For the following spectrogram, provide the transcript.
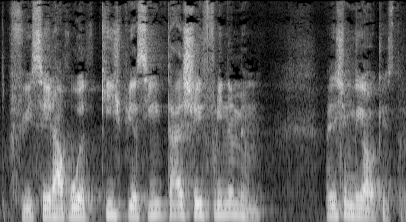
Tipo, fui sair à rua de Quispe e assim, está cheio de frio na mesma. Mas deixa-me ligar o aquecedor.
